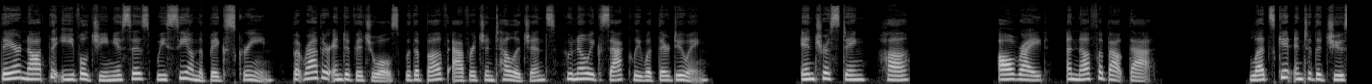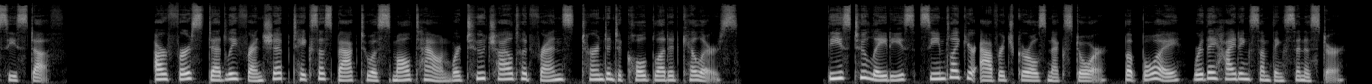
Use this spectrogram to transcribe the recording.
They are not the evil geniuses we see on the big screen, but rather individuals with above average intelligence who know exactly what they're doing. Interesting, huh? Alright, enough about that. Let's get into the juicy stuff. Our first deadly friendship takes us back to a small town where two childhood friends turned into cold blooded killers. These two ladies seemed like your average girls next door, but boy, were they hiding something sinister.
